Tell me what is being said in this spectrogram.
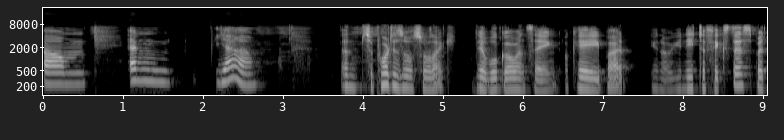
Um, and yeah, And support is also like they will go and saying, okay, but you know, you need to fix this, but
